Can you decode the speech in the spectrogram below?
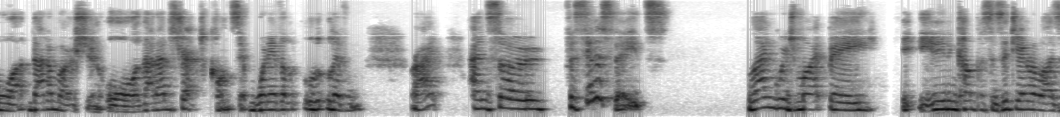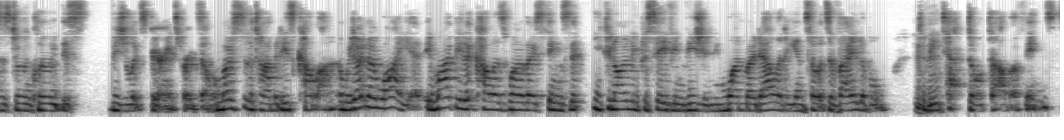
or that emotion or that abstract concept whatever level right and so for synesthetes language might be it, it encompasses it generalizes to include this visual experience, for example. Most of the time it is color, and we don't know why yet. It might be that color is one of those things that you can only perceive in vision in one modality, and so it's available to mm-hmm. be tacked onto other things.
